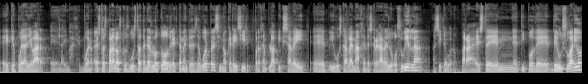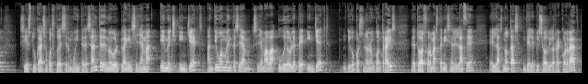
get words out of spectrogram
eh, que pueda llevar eh, la imagen. Bueno, esto es para los que os gusta tenerlo todo directamente desde WordPress, si no queréis ir, por ejemplo, a Pixabay y buscar la imagen, descargarla y luego subirla. Así que bueno, para este mm, tipo de usuario si es tu caso, pues puede ser muy interesante. De nuevo, el plugin se llama Image Inject. Antiguamente se, llamaba WP Inject, digo por si no lo encontráis. De todas formas, tenéis el enlace en las notas del episodio. Recordad,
